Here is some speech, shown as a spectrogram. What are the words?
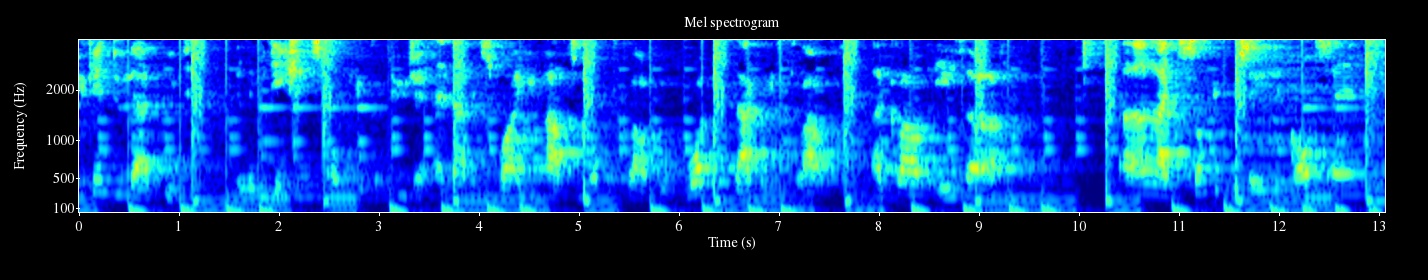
you can do that with the limitations of your computer, and that is why you have to work with cloud. But what exactly is cloud? A cloud is uh, uh, like some people say, it's a godsend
